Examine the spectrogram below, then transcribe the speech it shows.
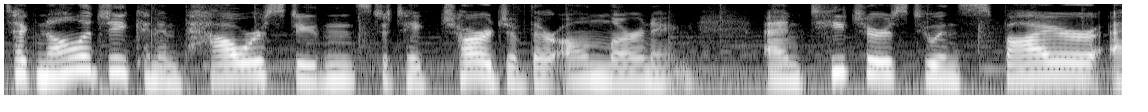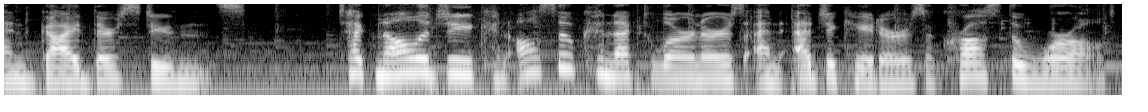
Technology can empower students to take charge of their own learning and teachers to inspire and guide their students. Technology can also connect learners and educators across the world,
